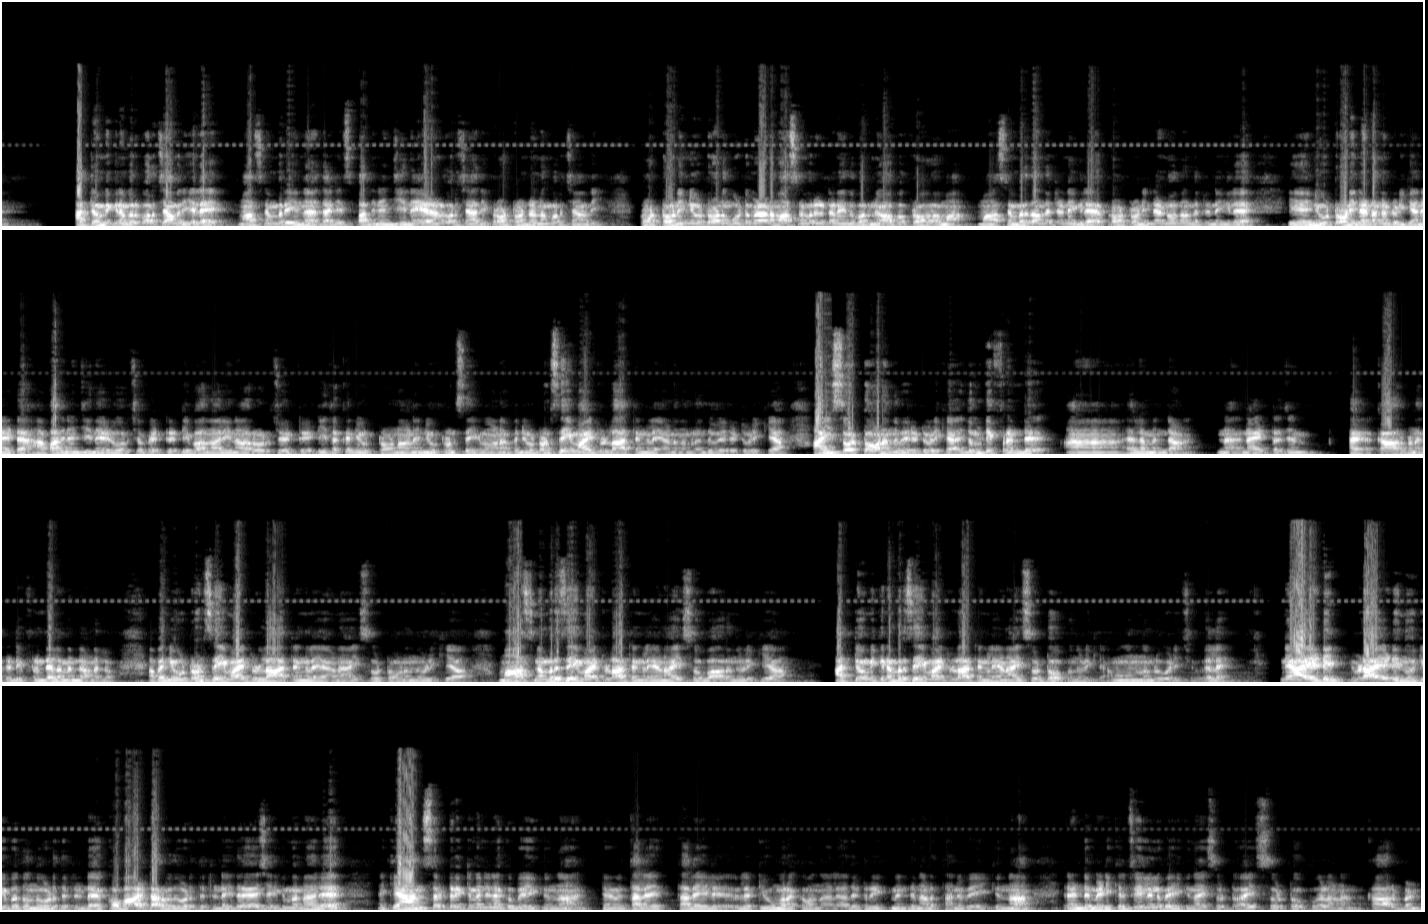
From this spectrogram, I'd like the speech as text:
അറ്റോമിക് നമ്പർ കുറച്ചാൽ മതി അല്ലേ? മാസ് നമ്പർ നിന്ന് ദാറ്റ് ഈസ് പതിനഞ്ചിൽ നിന്ന് ഏഴാണ് കുറച്ചാൽ മതി. പ്രോട്ടോണിന്റെ എണ്ണം കുറച്ചാൽ മതി. പ്രോട്ടോണും ന്യൂട്രോണും കൂട്ടുമ്പോഴാണ് മാസ് നമ്പർ കിട്ടണമെന്ന് പറഞ്ഞു. അപ്പൊ മാസ് നമ്പർ തന്നിട്ടുണ്ടെങ്കിൽ പ്രോട്ടോണിന്റെ എണ്ണം തന്നിട്ടുണ്ടെങ്കിൽ ന്യൂട്രോണിന്റെ എണ്ണം കണ്ടുപിടിക്കാനായിട്ട് ആ പതിനഞ്ചിൽ നിന്ന് ഏഴ് കുറച്ചോ എട്ട് കിട്ടി പതിനാലിൽ നിന്ന് ആറ് കുറച്ചോ എട്ട് കിട്ടി. ഇതൊക്കെ ന്യൂട്രോൺ ആണ്. ന്യൂട്രോൺ സെയിം ആണ്. അപ്പൊ ന്യൂട്രോൺ സെയിം ആയിട്ടുള്ള ആറ്റങ്ങളെയാണ് നമ്മൾ എന്ത് പേരിട്ട് വിളിക്കുക? ഐസോട്ടോൺ എന്ന് പേരിട്ട് വിളിക്കുക. ഇതും ഡിഫറെന്റ് എലമെന്റ് ആണ്. നൈട്രജൻ കാർബൺ ഒക്കെ ഡിഫറെന്റ് എലമെന്റ് ആണല്ലോ. അപ്പൊ ന്യൂട്രോൺ സെയിം ആയിട്ടുള്ള ആറ്റങ്ങളെയാണ് ഐസോട്ടോൺ എന്ന് വിളിക്കുക. മാസ് നമ്പർ സെയിം ആയിട്ടുള്ള ആറ്റങ്ങളെയാണ് ഐസോ ബാർ എന്ന് വിളിക്കുക. അറ്റോമിക് നമ്പർ സെയിം ആയിട്ടുള്ള ആറ്റങ്ങളെയാണ് ഐസോടോപ്പ് എന്ന് വിളിക്കുക. മൂന്ന് നമ്മൾ പഠിച്ചു അല്ലേ? ഇനി അയഡിൻ ഇവിടെ അയഡിൻ നൂറ്റി മുപ്പത്തൊന്ന് കൊടുത്തിട്ടുണ്ട്. കൊബാൾട്ട് അറുപത് കൊടുത്തിട്ടുണ്ട്. ഇത് ശരിക്കും പറഞ്ഞാൽ ക്യാൻസർ ട്രീറ്റ്മെന്റിനൊക്കെ ഉപയോഗിക്കുന്ന തല തലയിൽ ട്യൂമർ ഒക്കെ വന്നാൽ അത് ട്രീറ്റ്മെന്റ് നടത്താൻ ഉപയോഗിക്കുന്ന രണ്ട് മെഡിക്കൽ ഫീൽഡിൽ ഉപയോഗിക്കുന്ന ഐസോട്ടോ ഐസോട്ടോപ്പുകളാണ് കാർബൺ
